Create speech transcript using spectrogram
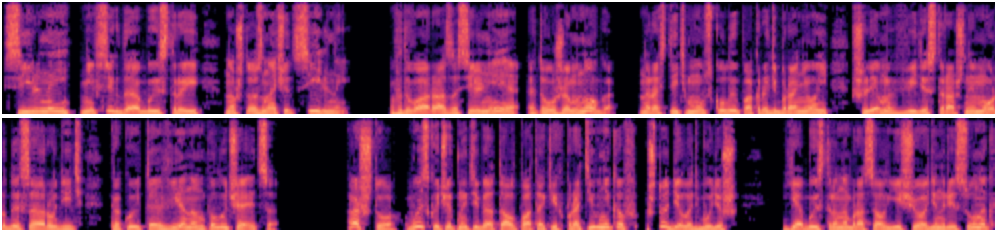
Сильный, не всегда быстрый, но что значит сильный? В два раза сильнее – это уже много. Нарастить мускулы, покрыть броней, шлем в виде страшной морды соорудить, какой-то веном получается. А что, выскочит на тебя толпа таких противников, что делать будешь? Я быстро набросал еще один рисунок,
